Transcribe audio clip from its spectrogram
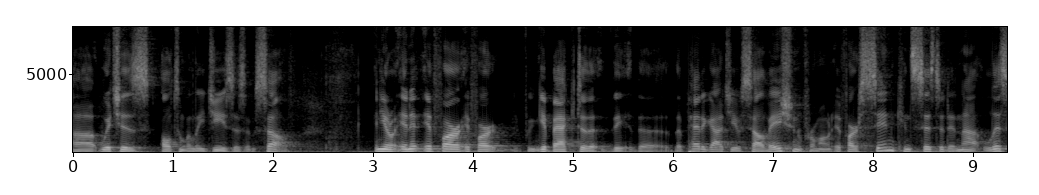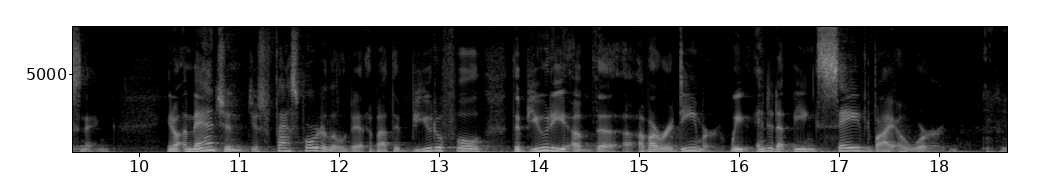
uh, which is ultimately Jesus himself. And you know, and if our if our if we get back to the, the, the, the pedagogy of salvation for a moment, if our sin consisted in not listening, you know, imagine just fast forward a little bit about the beautiful the beauty of the of our Redeemer. We ended up being saved by a word, mm-hmm.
